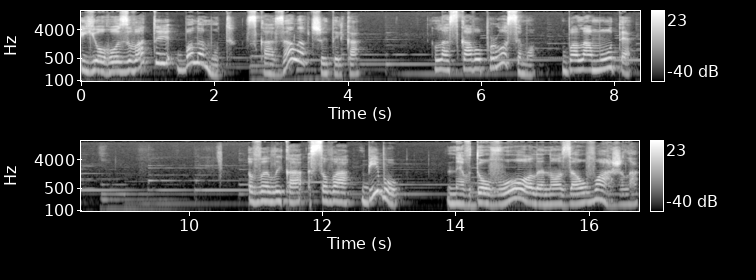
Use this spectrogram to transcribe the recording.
Його звати Баламут, сказала вчителька. Ласкаво просимо, баламуте. Велика сова Бібу невдоволено зауважила,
